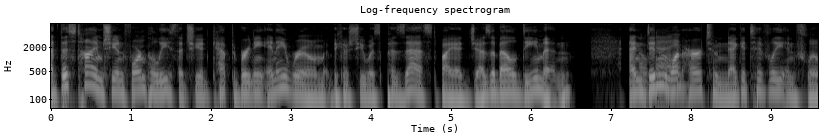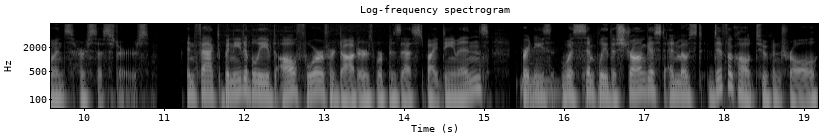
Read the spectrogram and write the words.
At this time, she informed police that she had kept Brittany in a room because she was possessed by a Jezebel demon and didn't want her to negatively influence her sisters. In fact, Banita believed all four of her daughters were possessed by demons. Brittany's was simply the strongest and most difficult to control,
